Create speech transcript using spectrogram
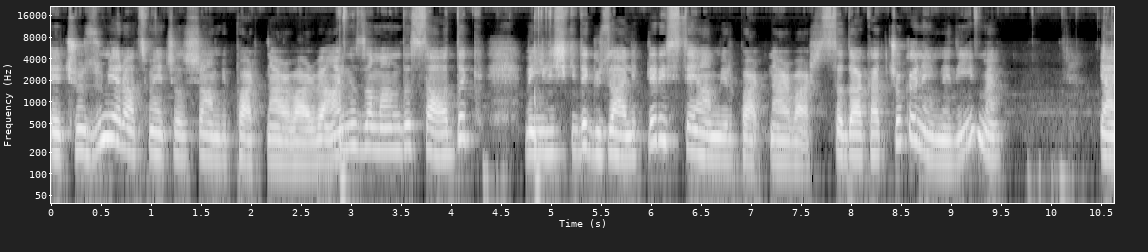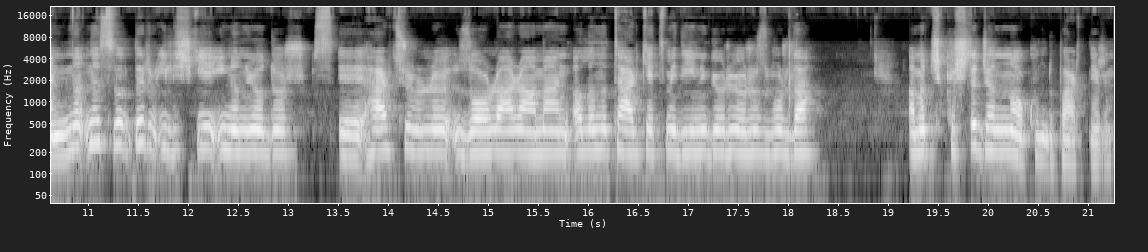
e, çözüm yaratmaya çalışan bir partner var ve aynı zamanda sadık ve ilişkide güzellikler isteyen bir partner var. Sadakat çok önemli değil mi? Yani na- nasıldır ilişkiye inanıyordur. E, her türlü zorluğa rağmen alanı terk etmediğini görüyoruz burada. Ama çıkışta canına okundu partnerin.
